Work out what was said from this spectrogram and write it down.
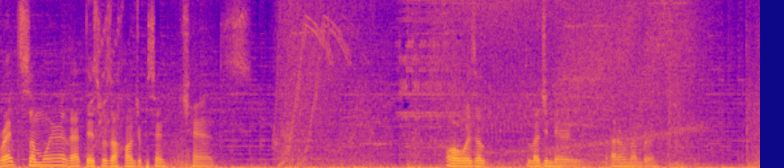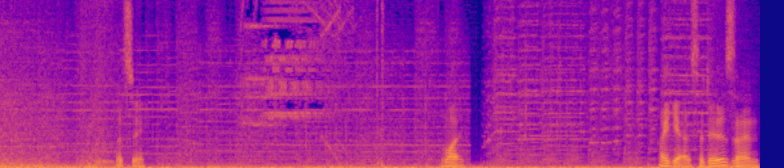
Read somewhere that this was a hundred percent chance. Or was it legendary? I don't remember. Let's see. What? I guess it is then.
